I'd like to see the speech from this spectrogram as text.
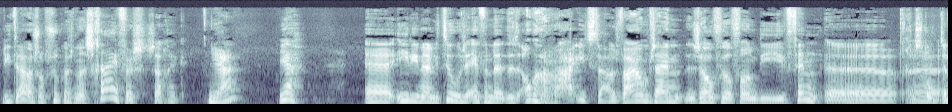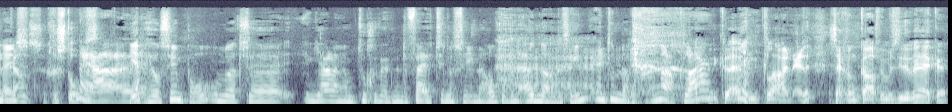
Die trouwens op zoek was naar schrijvers, zag ik. ja. Ja. Eh ED92 is een van de... Dat is ook een raar iets trouwens. Waarom zijn zoveel van die fan... eh, Gestopt eh, ineens. accounts gestopt? Nou ja, Ja. heel simpel. Omdat ze een jaar lang hebben toegewerkt met de 25e in de hoop op een uitnodiging. En toen dacht ik, nou klaar. Die krijgen niet klaar. Nee, het zijn gewoon castmembers die er werken.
